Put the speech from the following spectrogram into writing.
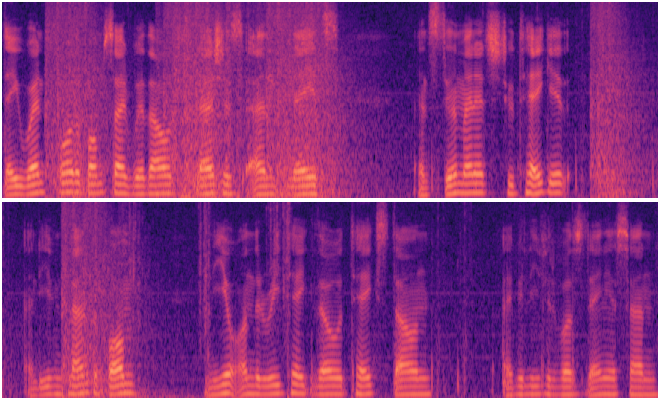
They went for the bomb site without flashes and nades and still managed to take it and even plant the bomb. Neo on the retake though takes down, I believe it was Danielson.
